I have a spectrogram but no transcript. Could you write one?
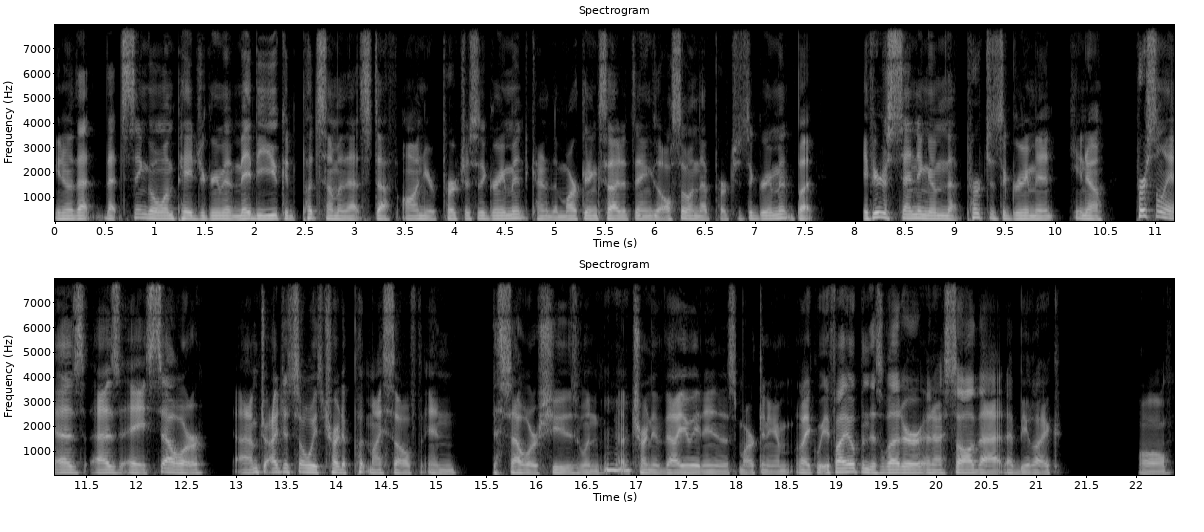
you know that that single one page agreement, maybe you could put some of that stuff on your purchase agreement, kind of the marketing side of things, mm-hmm. also on that purchase agreement. But if you're just sending them that purchase agreement, you know, personally as as a seller, I'm I just always try to put myself in the seller's shoes when I'm Mhm. trying to evaluate any of this marketing. I'm like, if I opened this letter and I saw that, I'd be like, well,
